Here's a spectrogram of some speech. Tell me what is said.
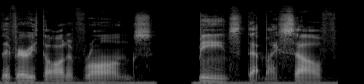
The very thought of wrongs means that myself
